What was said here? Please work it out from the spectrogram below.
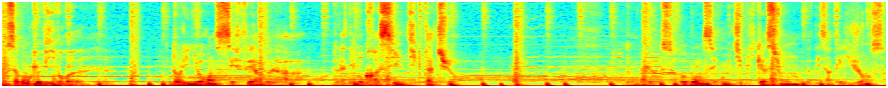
nous savons que vivre euh, dans l'ignorance, c'est faire de la, de la démocratie une dictature. Donc euh, ce rebond, cette multiplication des intelligences,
